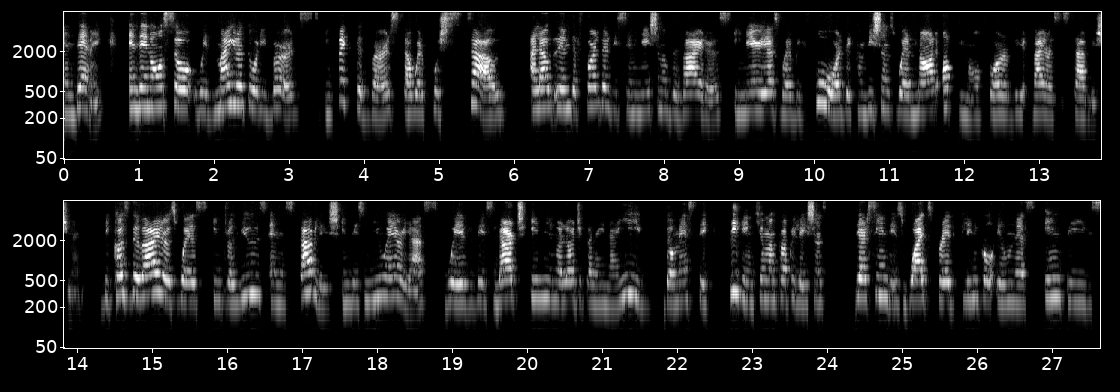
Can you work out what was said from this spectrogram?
endemic. And then also with migratory birds, infected birds that were pushed south, allowed them the further dissemination of the virus in areas where before the conditions were not optimal for the virus establishment because the virus was introduced and established in these new areas with these large immunologically naive domestic pig in human populations, they're seeing this widespread clinical illness in pigs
